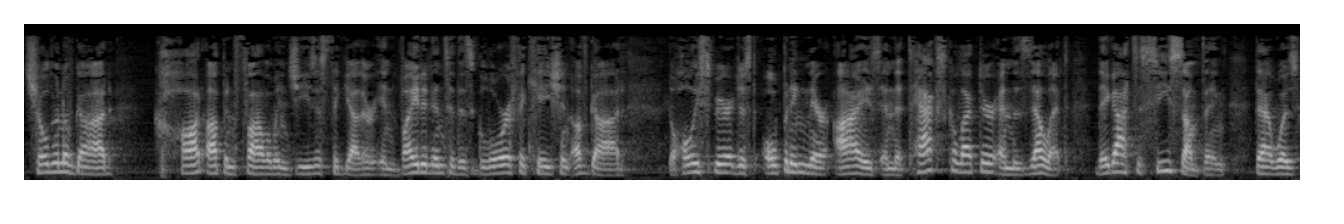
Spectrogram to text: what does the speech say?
Children of God caught up in following Jesus together, invited into this glorification of God, the Holy Spirit just opening their eyes and the tax collector and the zealot, they got to see something that was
